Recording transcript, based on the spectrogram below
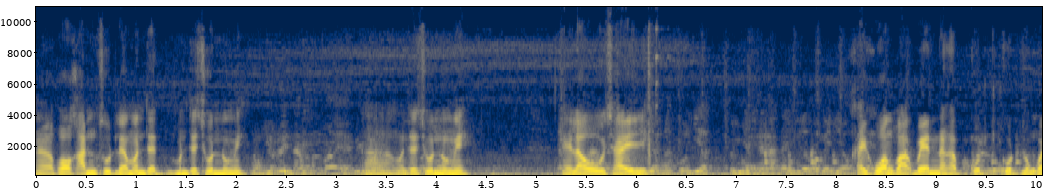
อ่าพอขันสุดแล้วมันจะมันจะชนตรงนี้อ่า มันจะชนตรงนี้ ให้เราใช้ตัวเยียบถึงใหญ่ขนาดไหนเนื้อก็ไม่เหนียวไขควงปากแบนนะครับ กดกดลงไป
